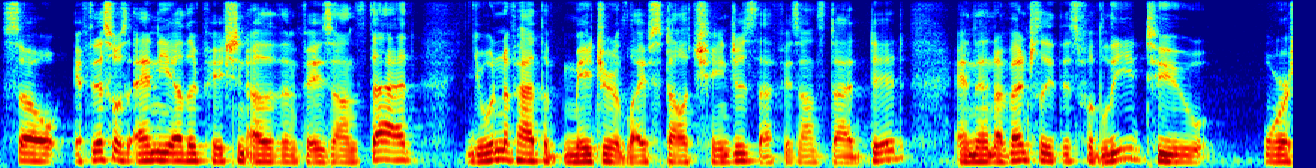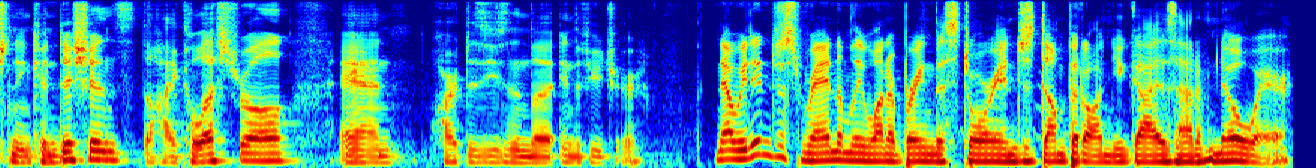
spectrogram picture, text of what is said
So if this was any other patient other than Faizan's dad, you wouldn't have had the major lifestyle changes that Faizan's dad did, and then eventually this would lead to worsening conditions, the high cholesterol, and heart disease in the in the future. Now, we didn't just randomly want to bring this story and just dump it on you guys out of nowhere.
